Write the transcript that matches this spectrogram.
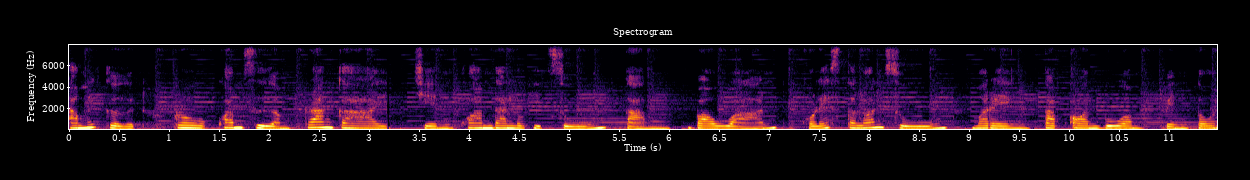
ทำให้เกิดโรคความเสื่อมร่างกาย เช่น ความดันโลหิตสูง ต่ำ เบาหวาน คอเลสเตอรอลสูง มะเร็ง ตับอ่อนบวม เป็นต้น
